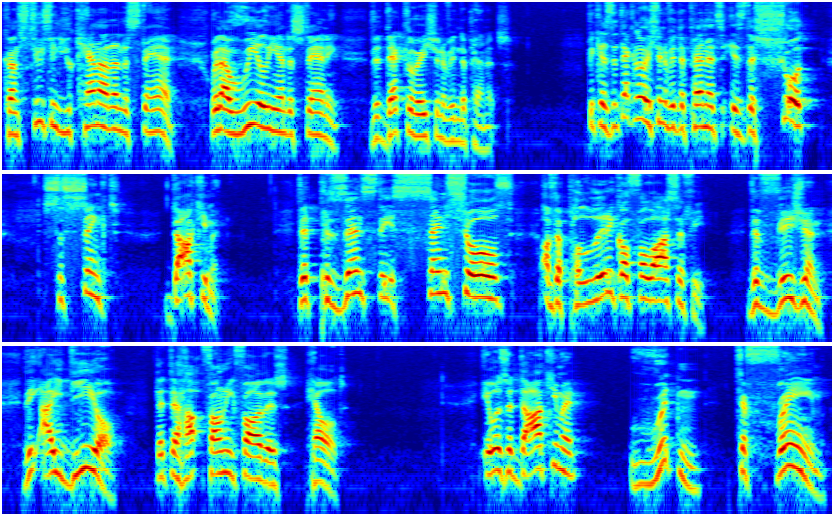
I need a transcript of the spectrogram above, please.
Constitution you cannot understand without really understanding the Declaration of Independence. Because the Declaration of Independence is the short, succinct document that presents the essentials of the political philosophy, the vision, the ideal that the founding fathers held. It was a document written to frame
